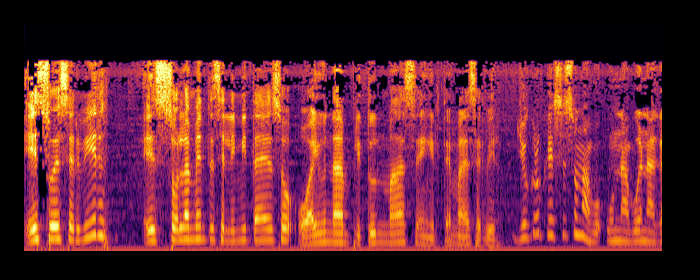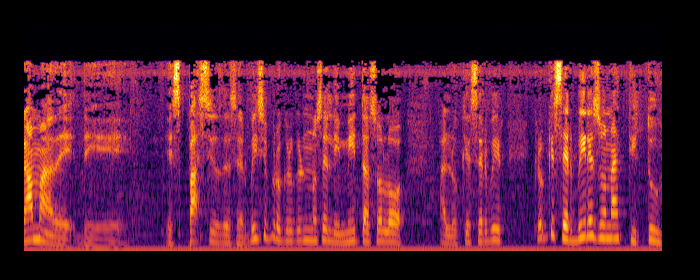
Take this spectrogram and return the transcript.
eso es servir? ¿Es solamente se limita a eso o hay una amplitud más en el tema de servir? Yo creo que esa es una, una buena gama de espacios de servicio, pero creo que no se limita solo a lo que es servir. Creo que servir es una actitud.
